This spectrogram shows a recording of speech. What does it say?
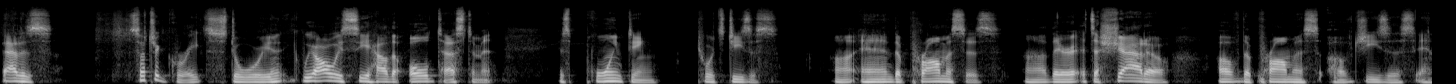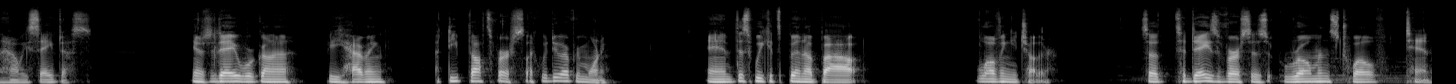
That is such a great story. We always see how the Old Testament is pointing towards Jesus uh, and the promises uh, there. It's a shadow of the promise of Jesus and how he saved us. You know, today we're going to be having a deep thoughts verse like we do every morning. And this week it's been about loving each other. So today's verse is Romans 12 10.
